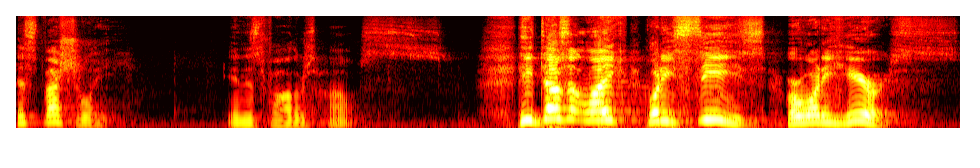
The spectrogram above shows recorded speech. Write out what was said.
especially in his Father's house. He doesn't like what he sees or what he hears.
